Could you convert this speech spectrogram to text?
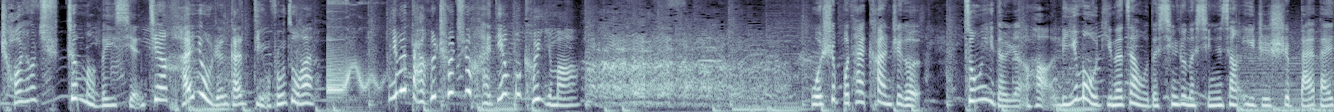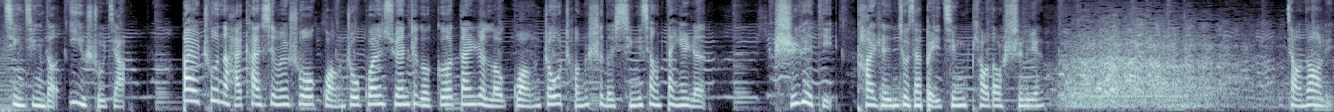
朝阳区这么危险，竟然还有人敢顶风作案！你们打个车去海淀不可以吗？我是不太看这个综艺的人哈。李某迪呢，在我的心中的形象一直是白白净净的艺术家。八月初呢，还看新闻说广州官宣这个歌担任了广州城市的形象代言人。十月底，他人就在北京飘到失联。讲道理，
